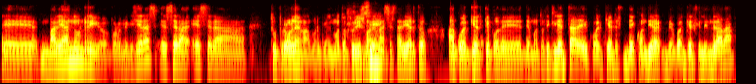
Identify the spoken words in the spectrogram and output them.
eh, vadeando un río, por donde quisieras, ese era, ese era tu problema, porque el mototurismo sí. además está abierto a cualquier tipo de, de motocicleta, de cualquier, de, cualquier, de cualquier cilindrada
